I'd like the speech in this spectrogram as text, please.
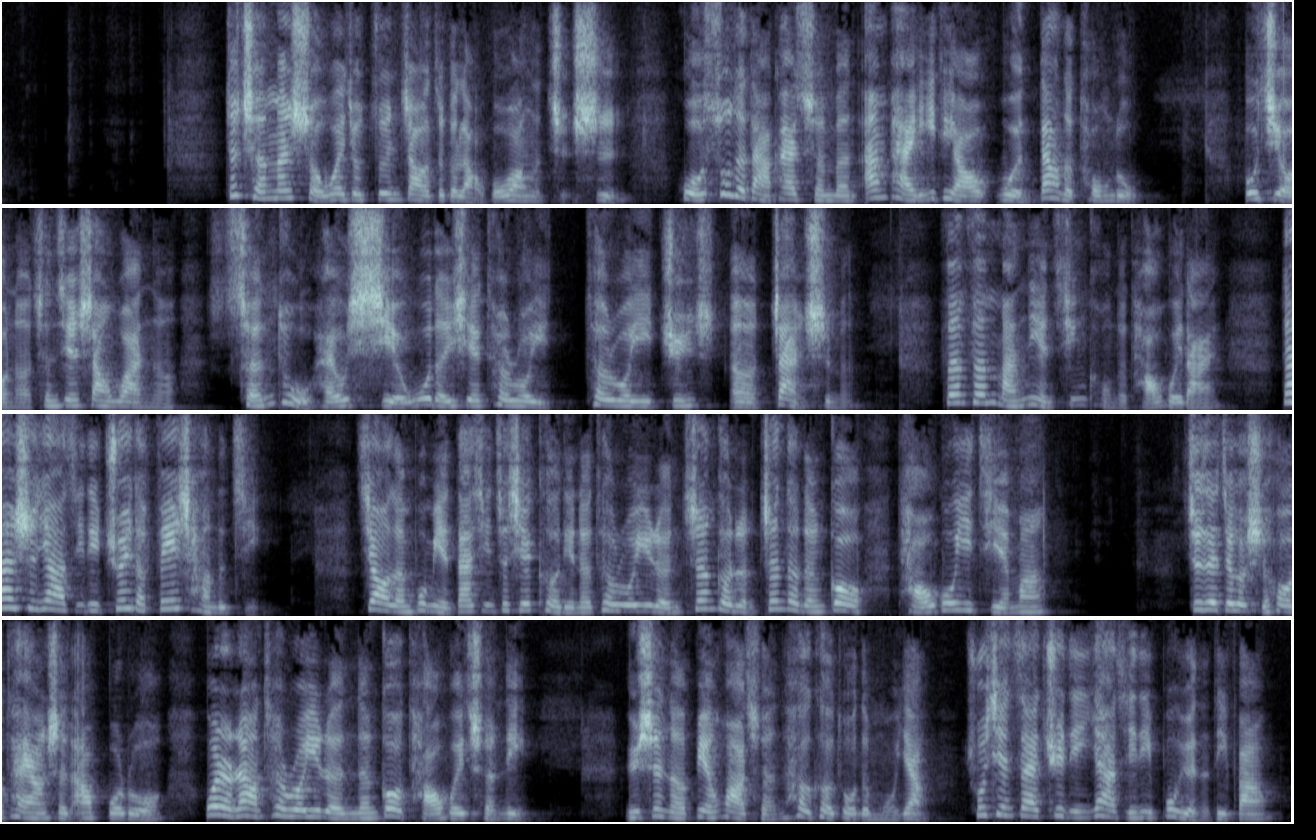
这城门守卫就遵照这个老国王的指示，火速的打开城门，安排一条稳当的通路。不久呢，成千上万呢，尘土还有血污的一些特洛伊特洛伊军呃战士们，纷纷满脸惊恐的逃回来。但是亚吉利追得非常的紧，叫人不免担心这些可怜的特洛伊人真个人真的能够逃过一劫吗？就在这个时候，太阳神阿波罗为了让特洛伊人能够逃回城里，于是呢，变化成赫克托的模样，出现在距离亚吉利不远的地方。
